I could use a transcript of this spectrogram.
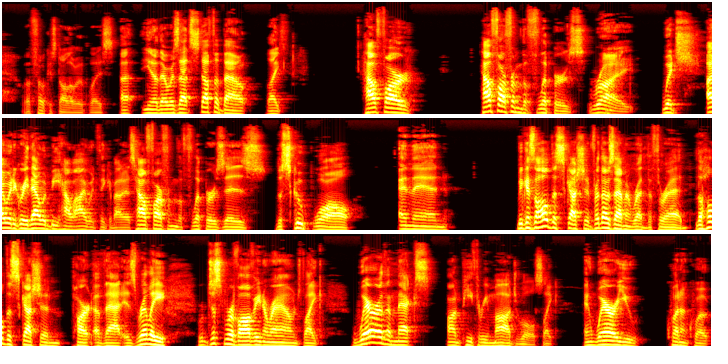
well focused all over the place. Uh, you know there was that stuff about like how far how far from the flippers right. which I would agree that would be how I would think about it is how far from the flippers is the scoop wall and then because the whole discussion for those that haven't read the thread the whole discussion part of that is really just revolving around like where are the mechs on P3 modules like and where are you quote unquote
